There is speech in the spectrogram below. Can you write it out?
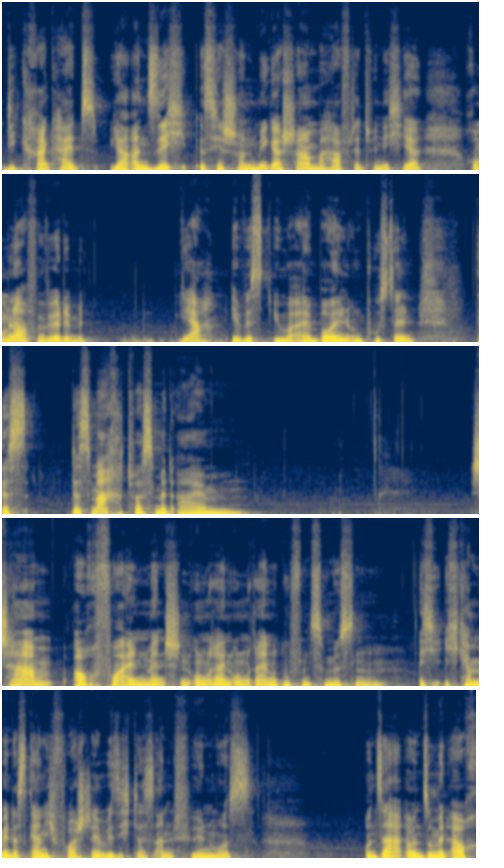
die Krankheit ja an sich ist ja schon mega schambehaftet, wenn ich hier rumlaufen würde mit, ja, ihr wisst, überall Beulen und Pusteln. Das, das macht was mit einem. Scham auch vor allen Menschen unrein, unrein rufen zu müssen. Ich, ich kann mir das gar nicht vorstellen, wie sich das anfühlen muss. Und, und somit auch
